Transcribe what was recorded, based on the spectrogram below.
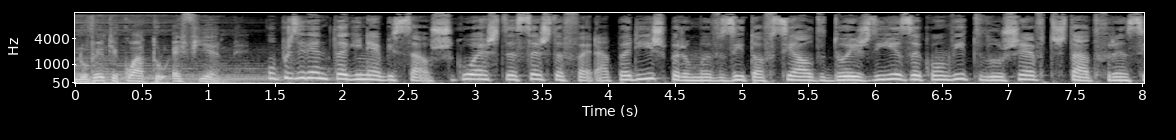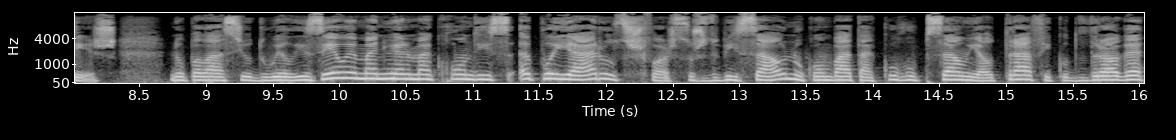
94 FM o presidente da Guiné-Bissau chegou esta sexta-feira a Paris para uma visita oficial de dois dias a convite do chefe de Estado francês. No Palácio do Eliseu, Emmanuel Macron disse apoiar os esforços de Bissau no combate à corrupção e ao tráfico de droga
